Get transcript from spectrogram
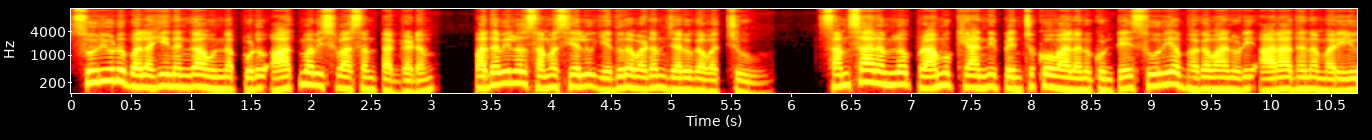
సూర్యుడు బలహీనంగా ఉన్నప్పుడు ఆత్మవిశ్వాసం తగ్గడం పదవిలో సమస్యలు ఎదురవడం జరుగవచ్చు. సంసారంలో ప్రాముఖ్యాన్ని పెంచుకోవాలనుకుంటే సూర్య భగవానుడి ఆరాధన మరియు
